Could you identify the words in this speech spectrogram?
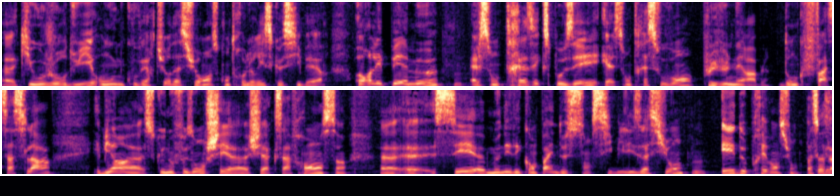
euh, qui aujourd'hui ont une couverture d'assurance contre le risque cyber. Or, les PME, elles sont très exposées et elles sont très souvent plus vulnérables. Donc, face à cela, eh bien, euh, ce que nous faisons chez, euh, chez AXA France, c'est mener des campagnes de sensibilisation hmm. et de prévention. Parce Ça, c'est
